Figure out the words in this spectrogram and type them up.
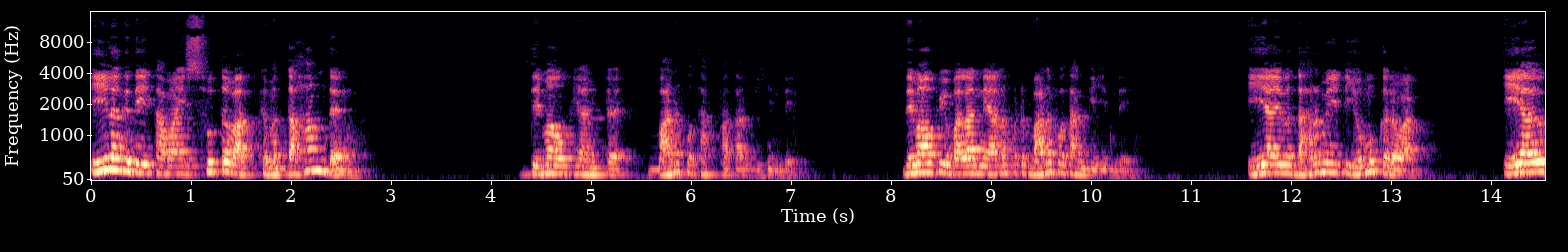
ඊළඟදේ තමයි සුතවත්කම දහම් දැනුම දෙමවපියන්ට බණපොතක් පතක් ගිහින්දේ. දෙමවපිය බලන්න යනකොට බණපොතක් ගිහින්දේ. ඒ අයව ධර්මයට යොමු කරවන්න. ඒ අය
